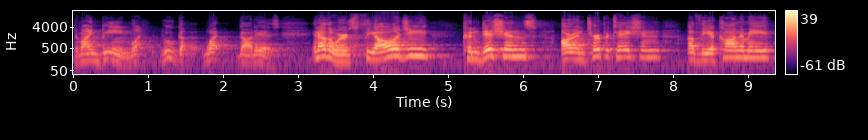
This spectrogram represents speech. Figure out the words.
divine being, what who God, what God is. In other words, theology conditions our interpretation of the economy,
